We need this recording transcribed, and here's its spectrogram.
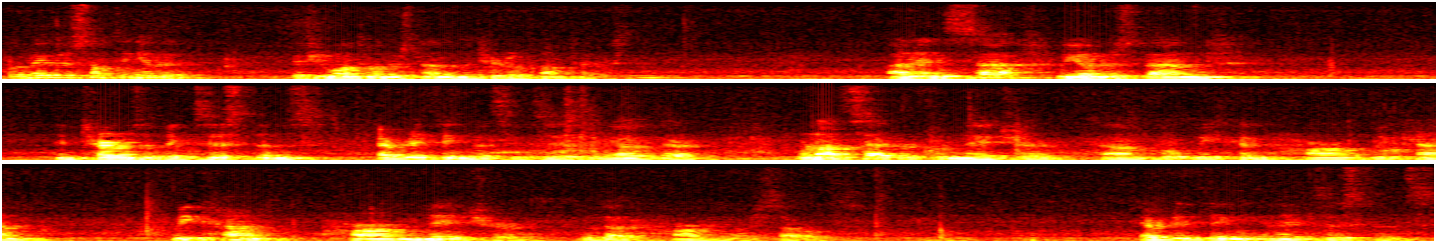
but maybe there's something in it, if you want to understand the material context. And in Sat, we understand, in terms of existence, everything that's existing out there. We're not separate from nature, um, but we can harm. We can't. We can't harm nature without harming ourselves. Everything in existence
